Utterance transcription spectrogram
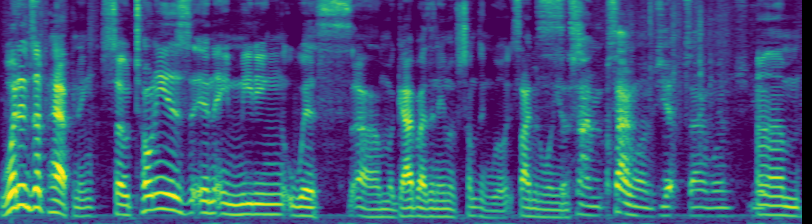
What ends up happening? So Tony is in a meeting with um, a guy by the name of something Will Simon Williams, Simon, Simon Williams. Yep, Simon Williams. Yep. um,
